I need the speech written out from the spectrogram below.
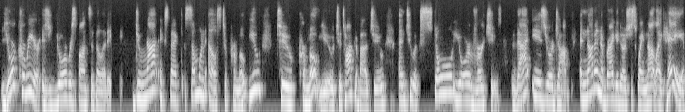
your career is your responsibility. Do not expect someone else to promote you, to promote you, to talk about you, and to extol your virtues. That is your job. And not in a braggadocious way, not like, hey,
